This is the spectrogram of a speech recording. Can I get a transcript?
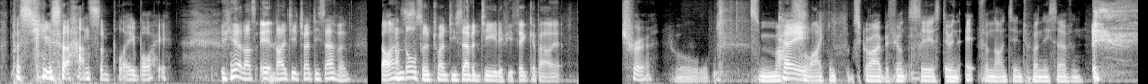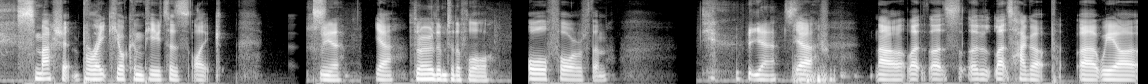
pursues a handsome playboy. yeah, that's it 1927. Nice. And also 2017 if you think about it. true. Cool. Smash Okay. like and subscribe if you want to see us doing it from 1927. Smash it. Break your computers. Like, Yeah. yeah, Throw them to the floor. all four of them. yeah. Yeah. No, let, let's uh, let's hang up. Uh, we are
